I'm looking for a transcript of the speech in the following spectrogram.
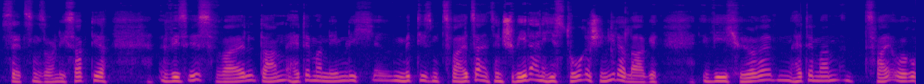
setzen sollen. Ich sag dir, wie es ist, weil dann hätte man nämlich mit diesem 2 zu 1 in Schweden eine historische Niederlage. Wie ich höre, hätte man 2,50 Euro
